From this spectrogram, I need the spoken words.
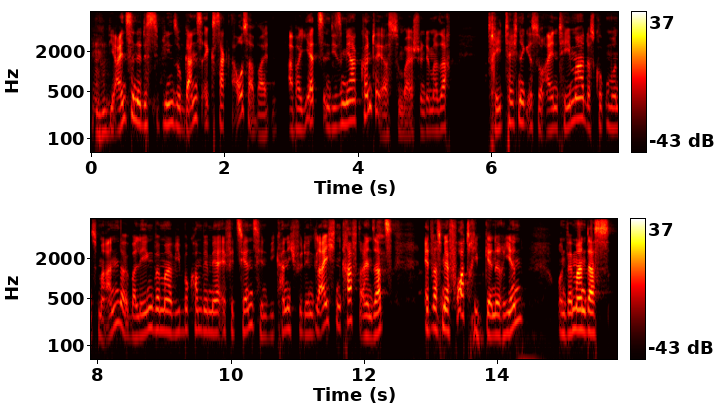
mhm. die einzelne Disziplin so ganz exakt ausarbeiten. Aber jetzt, in diesem Jahr, könnte er es zum Beispiel, indem er sagt, Trettechnik ist so ein Thema, das gucken wir uns mal an. Da überlegen wir mal, wie bekommen wir mehr Effizienz hin? Wie kann ich für den gleichen Krafteinsatz etwas mehr Vortrieb generieren? Und wenn man das,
